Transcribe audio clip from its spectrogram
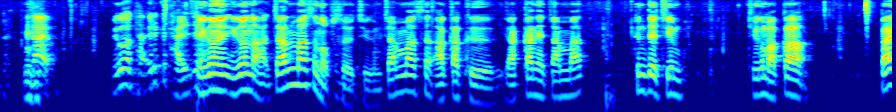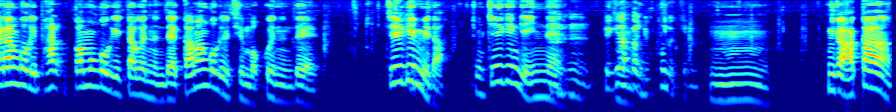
네, 짜요 이건 다 이렇게 달지 않아 이건 이건 아- 짠 맛은 없어요. 지금 짠 맛은 아까 그 약간의 짠 맛. 근데 지금 지금 아까 빨간 고기, 파, 검은 고기 있다고 했는데 까만 고기를 지금 먹고 있는데 질깁니다. 좀 질긴 게 있네. 음, 음. 되게 약간 육포 느낌 음. 그러니까 아까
